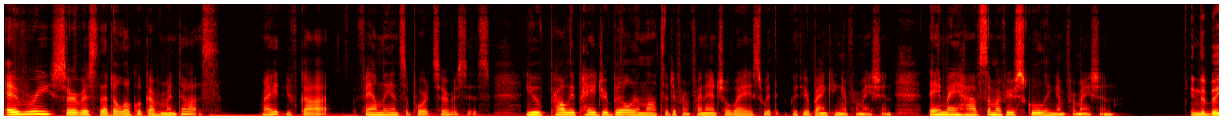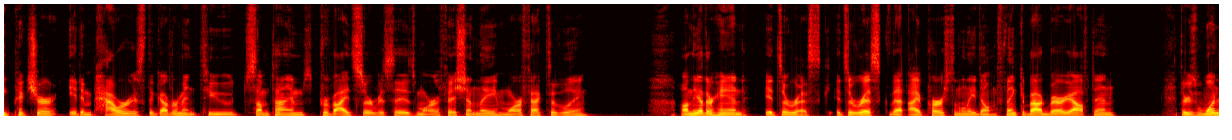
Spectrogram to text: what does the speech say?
every service that a local government does, right? You've got family and support services. You've probably paid your bill in lots of different financial ways with, with your banking information. They may have some of your schooling information. In the big picture, it empowers the government to sometimes provide services more efficiently, more effectively. On the other hand, it's a risk. It's a risk that I personally don't think about very often. There's one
